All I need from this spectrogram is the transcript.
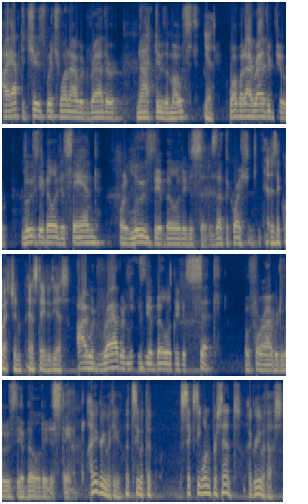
I have to choose which one I would rather not do the most. Yes. What would I rather do? Lose the ability to stand or lose the ability to sit? Is that the question? That is the question, as stated. Yes. I would rather lose the ability to sit before I would lose the ability to stand. I agree with you. Let's see what the 61% agree with us.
